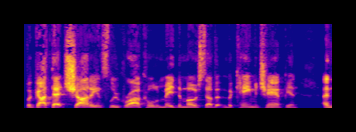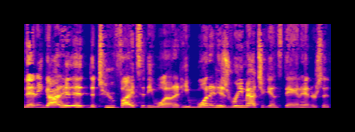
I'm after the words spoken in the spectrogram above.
but got that shot against Luke Rockhold and made the most of it and became a champion. And then he got the two fights that he wanted. He wanted his rematch against Dan Henderson.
